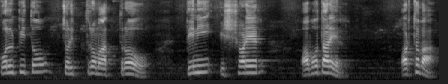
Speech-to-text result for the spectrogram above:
কল্পিত চরিত্র মাত্র। তিনি ঈশ্বরের অবতারের অথবা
